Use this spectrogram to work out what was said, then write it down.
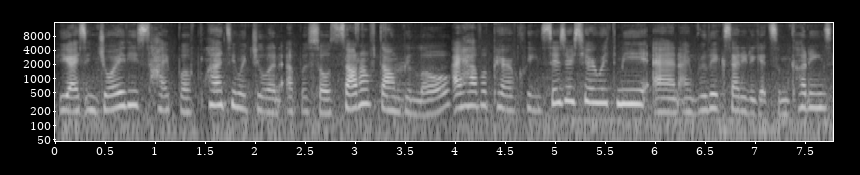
If you guys enjoy these type of planting with Jewelyn episodes, sound off down below. I have a pair of clean scissors here with me and I'm really excited to get some cuttings.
